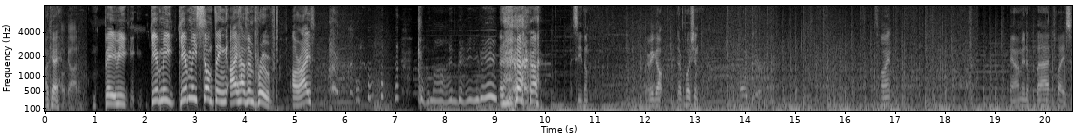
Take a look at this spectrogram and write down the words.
Okay, oh god. baby, give me, give me something I have improved. All right. Come on, baby. I see them. There we go. They're pushing. Oh dear. It's fine. Yeah, I'm in a bad place.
